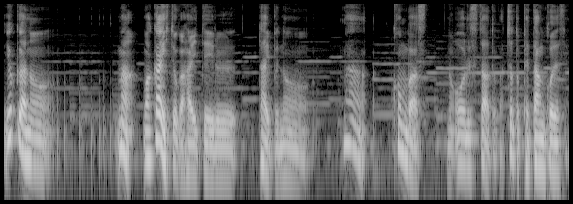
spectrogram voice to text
よくあのまあ若い人が履いているタイプのまあコンバースのオールスターとかちょっとペタンコですね、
